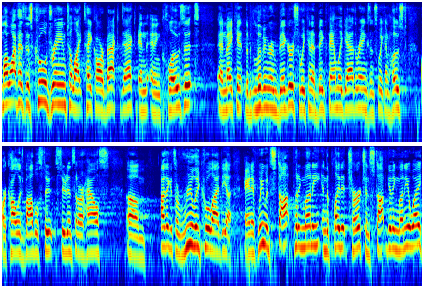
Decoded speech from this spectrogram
My wife has this cool dream to like take our back deck and, and enclose it and make it the living room bigger so we can have big family gatherings and so we can host our college Bible stu- students at our house. Um, I think it's a really cool idea. And if we would stop putting money in the plate at church and stop giving money away,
